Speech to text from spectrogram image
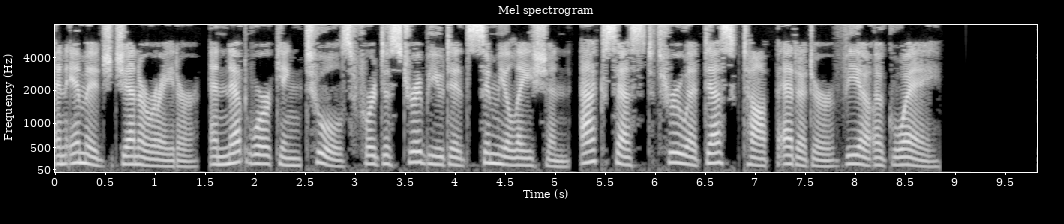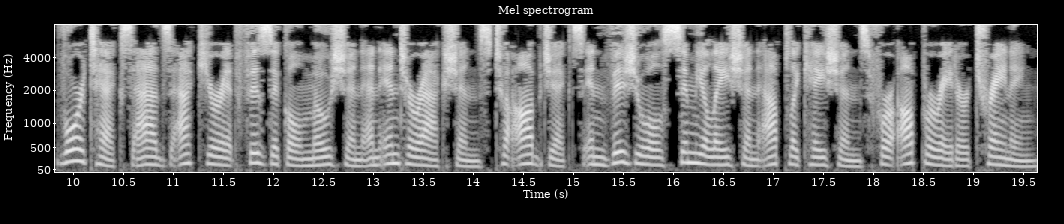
an image generator, and networking tools for distributed simulation, accessed through a desktop editor via a GUI. Vortex adds accurate physical motion and interactions to objects in visual simulation applications for operator training,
